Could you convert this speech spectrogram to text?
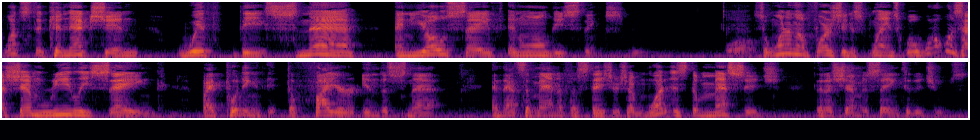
what's the connection with the sneh and Yosef and all these things? So one of the Forshing explains, well, what was Hashem really saying by putting the fire in the sneh? And that's a manifestation of Hashem. What is the message that Hashem is saying to the Jews?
